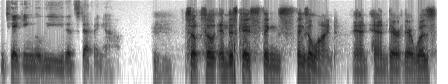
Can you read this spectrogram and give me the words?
and taking the lead and stepping out. Mhm. So, so in this case, things things aligned, and and there there was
